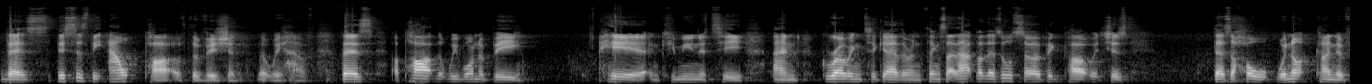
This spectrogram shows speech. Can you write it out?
there's, this is the out part of the vision that we have. There's a part that we want to be here and community and growing together and things like that, but there's also a big part which is there's a whole, we're not kind of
